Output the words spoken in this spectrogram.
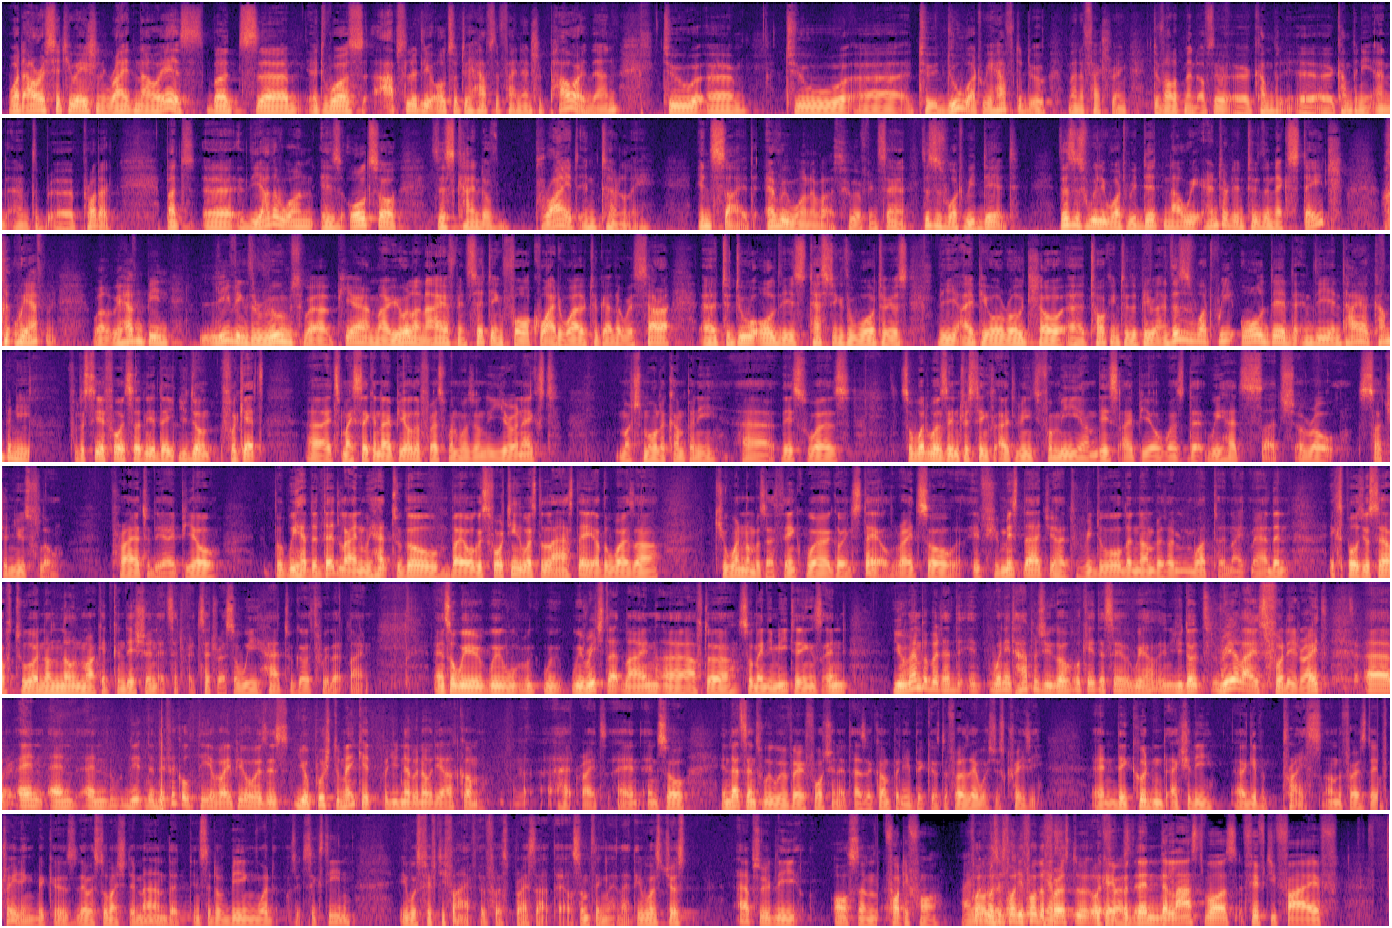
what our situation right now is. But uh, it was absolutely also to have the financial power then to. Um, to uh, to do what we have to do, manufacturing, development of the uh, uh, uh, company and and the uh, product, but the other one is also this kind of pride internally, inside every one of us who have been saying, "This is what we did. This is really what we did. Now we entered into the next stage. we haven't well, we haven't been leaving the rooms where Pierre and Mariola and I have been sitting for quite a while together with Sarah uh, to do all these testing the waters, the IPO roadshow, uh, talking to the people. And this is what we all did in the entire company. For the CFO, it's certainly a day you don't forget. Uh, it's my second IPO. The first one was on the Euronext, much smaller company. Uh, this was. So what was interesting, at least for me, on this IPO was that we had such a role, such a news flow prior to the IPO but we had the deadline. We had to go by August 14th was the last day. Otherwise, our Q1 numbers, I think, were going stale, right? So if you missed that, you had to redo all the numbers. I mean, what a nightmare! And then expose yourself to an unknown market condition, et cetera, et cetera. So we had to go through that line. And so we, we, we, we reached that line uh, after so many meetings. And you remember, but it, when it happens, you go, okay, that's where we are, and you don't realize fully, right? Uh, and and and the, the, difficulty of IPO is, is you're pushed to make it, but you never know the outcome ahead, right? And and so in that sense, we were very fortunate as a company because the first day was just crazy, and they couldn't actually uh, give a price on the first day of trading because there was so much demand that instead of being what was it 16, it was 55, the first price out there, or something like that. It was just absolutely awesome. 44. I was it 44 the yes, first? Okay, the first. but then the last was 55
